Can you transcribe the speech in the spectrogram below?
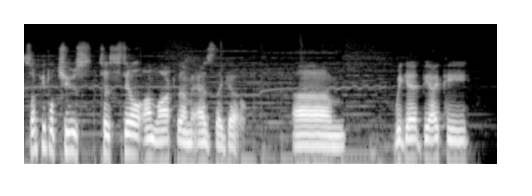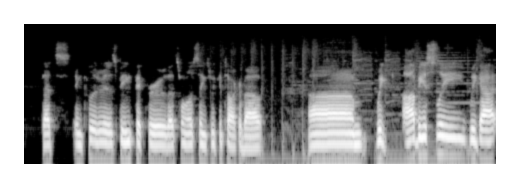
Some people choose to still unlock them as they go. Um, we get VIP. That's included as being crew. That's one of those things we can talk about. Um, we obviously we got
